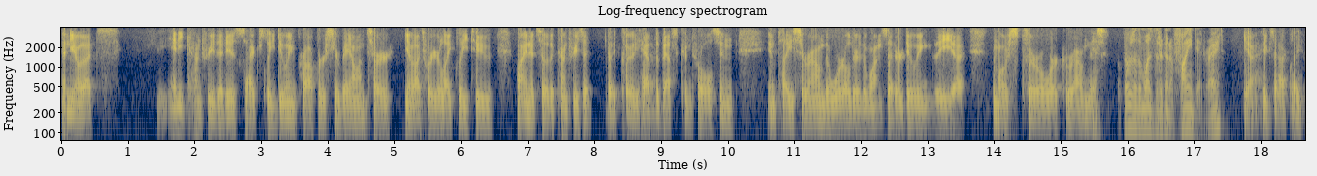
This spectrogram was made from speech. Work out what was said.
And you know, that's any country that is actually doing proper surveillance or you know that's where you're likely to find it so the countries that, that clearly have the best controls in in place around the world are the ones that are doing the, uh, the most thorough work around this yeah those are the ones that are going to find it, right? Yeah, exactly.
